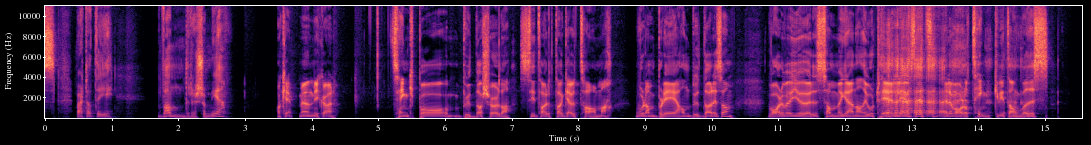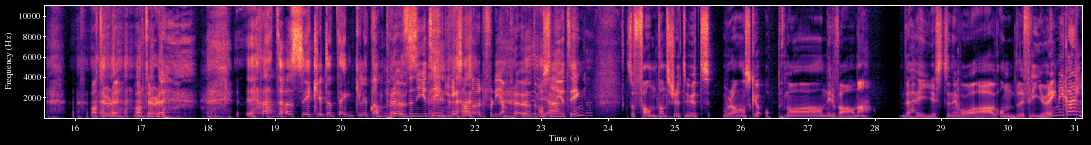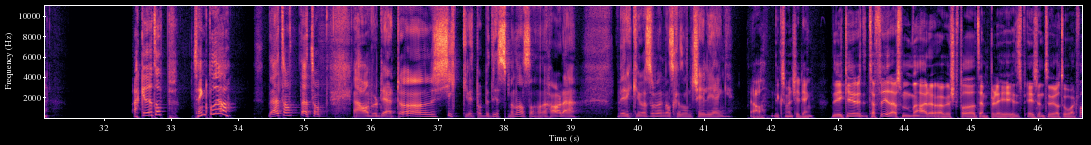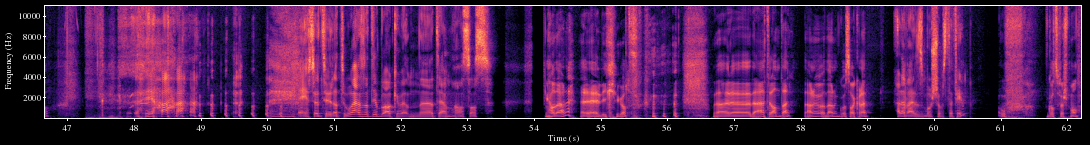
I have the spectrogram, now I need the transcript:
vært at de vandrer så mye. Ok, men Mikael, tenk på Buddha sjøl, da. Siddhartha Gautama. Hvordan ble han Buddha, liksom? Var det ved å gjøre de samme greiene han har gjort hele livet sitt, eller var det å tenke litt annerledes? Hva tror du? Hva tror du? Ja, det var sikkert å tenke litt Han prøvde nye ting, ikke sant? Fordi han prøvde masse Ja. nye ting, så fant han til slutt ut hvordan han skulle oppnå nirvana. Det høyeste nivået av åndelig frigjøring, Mikael. Er ikke det topp? Tenk på det, da! Det er topp, det er topp. Jeg har vurdert å kikke litt på buddhismen, altså. Jeg har det. Virker jo som en ganske sånn chill gjeng. Ja, ikke som en chill-gjeng. Det virker tøffe, de der som er øverst på tempelet i Ace Ventura 2, i hvert fall. ja. Ace Ventura 2 er et sånt tilbakevendende tema hos oss. Ja, det er det. Jeg liker det godt. Det er, eh, det er et eller annet der. Det er, noe, det er noen gode saker der. Er det verdens morsomste film? Godt spørsmål.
